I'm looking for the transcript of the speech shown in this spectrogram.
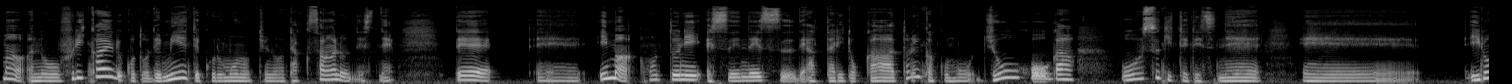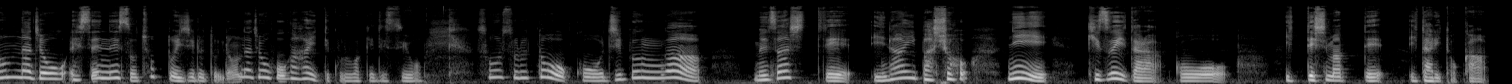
まあ、あの振り返ることで見えてくるものっていうのはたくさんあるんですね。で、えー、今本当に SNS であったりとかとにかくもう情報が多すぎてですね、えーいろんな情報 SNS をちょっといじるといろんな情報が入ってくるわけですよ。そうするとこう自分が目指していない場所に気づいたらこう行ってしまっていたりとか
